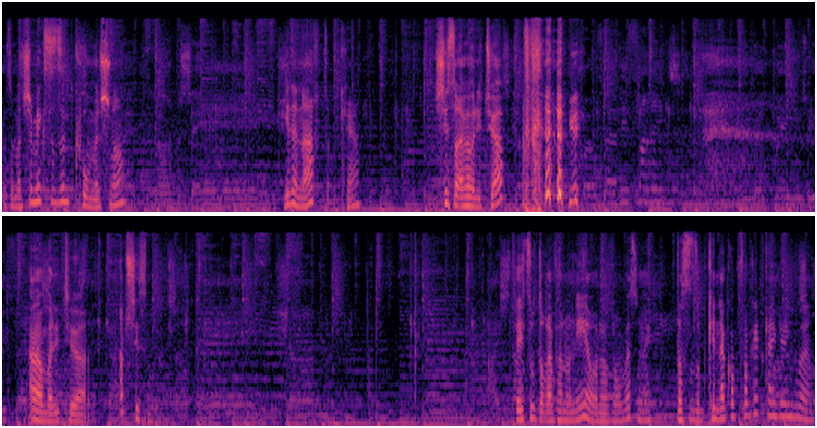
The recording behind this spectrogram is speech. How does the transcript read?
Also manche Mixe sind komisch, ne? Jede Nacht? Okay. Schieß doch einfach mal die Tür ab. Aber mal die Tür abschließen. Vielleicht sucht doch einfach nur Nähe oder so, weiß nicht. Dass es so Kinderkopf vorgeht, kann ich nicht sagen.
